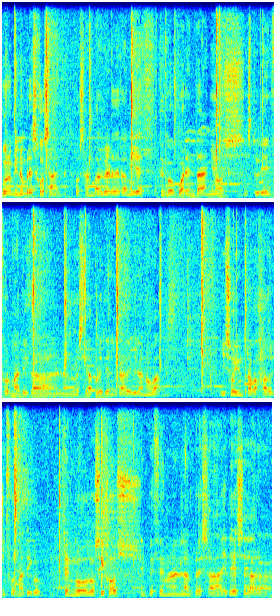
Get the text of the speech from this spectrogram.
Bueno, mi nombre es Josán, Josán Valverde Ramírez, tengo 40 años, estudié informática en la Universidad Politécnica de Vilanova y soy un trabajador informático. Tengo dos hijos, empecé en la empresa EDS, ahora,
